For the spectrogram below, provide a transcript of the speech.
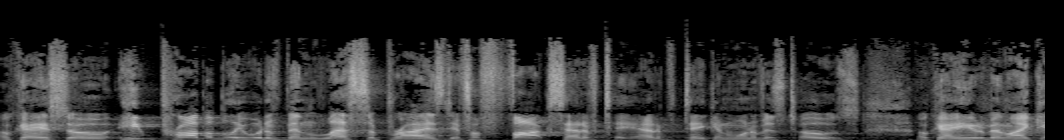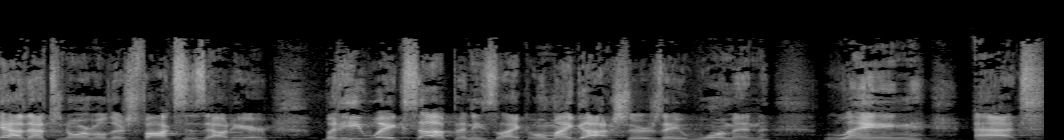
Okay, so he probably would have been less surprised if a fox had have, ta- had have taken one of his toes. Okay, he would have been like, "Yeah, that's normal. There's foxes out here." But he wakes up and he's like, "Oh my gosh, there's a woman laying at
